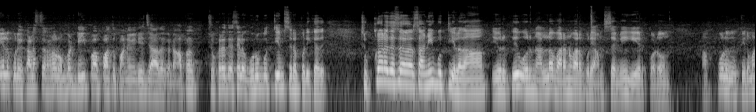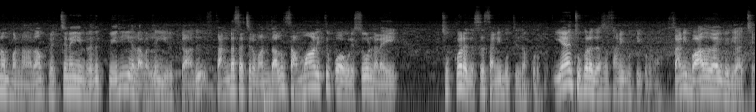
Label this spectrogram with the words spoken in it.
ஏழுக்குடைய கலஸ்தரம்லாம் ரொம்ப டீப்பாக பார்த்து பண்ண வேண்டிய ஜாதகம் அப்போ சுக்கர திசையில் குரு புத்தியும் சிறப்படிக்காது. சுக்கர திசை சனி புத்தியில் தான் இவருக்கு ஒரு நல்ல வரன் வரக்கூடிய அம்சமே ஏற்படும். அப்பொழுது திருமணம் பண்ணாதான் பிரச்சனைன்றது பெரிய லெவலில் இருக்காது. சண்டை சச்சரவு வந்தாலும் சமாளித்து போகக்கூடிய சூழ்நிலை சுக்கரதிசை சனி புத்தி தான் கொடுக்கும். ஏன் சுக்கர தசை சனி புத்தி கொடுக்கும்? சனி பாதகாதிபதி ஆச்சே.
